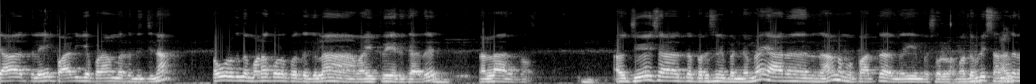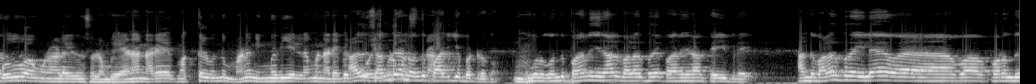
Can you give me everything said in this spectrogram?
ஜாதகத்திலையும் பாதிக்கப்படாமல் இருந்துச்சுன்னா அவங்களுக்கு இந்த மனக்குழப்பத்துக்கெல்லாம் வாய்ப்பே இருக்காது. நல்லா இருக்கும். அது சுயசாதத்தை பரிசீலனை பண்ணோம்னா யாரும் இருந்தாலும் நம்ம பார்த்து அது மாதிரி நம்ம சொல்லலாம். மற்றபடி சந்திரன் பொதுவாக உங்களால் எதுவும் சொல்ல முடியாது. ஏன்னா நிறைய மக்கள் வந்து மன நிம்மதியே இல்லாமல் நிறைய பேர் அது சந்திரன் வந்து. பாதிக்கப்பட்டிருக்கும். உங்களுக்கு வந்து பதினஞ்சு நாள் வளர்பிறை பதினஞ்சு நாள் தேய்பிறை அந்த வளர்பிறையில் பிறந்து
